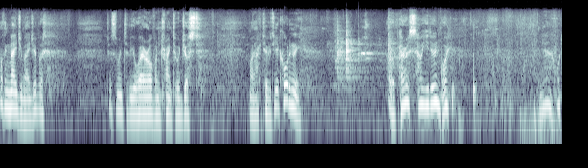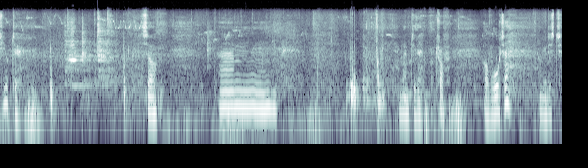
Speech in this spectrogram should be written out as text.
Nothing major, major, but just something to be aware of and trying to adjust my activity accordingly. Hello, Paris. How are you doing, boy? Yeah, what are you up to? So, um, I'll empty the trough of water. We just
